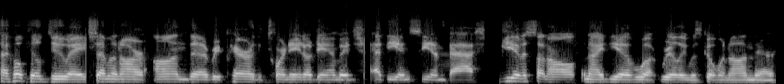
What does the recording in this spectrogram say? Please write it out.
I hope he'll do a seminar on the repair of the tornado damage at the NCM Bash. Give us an all an idea of what really was going on there.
